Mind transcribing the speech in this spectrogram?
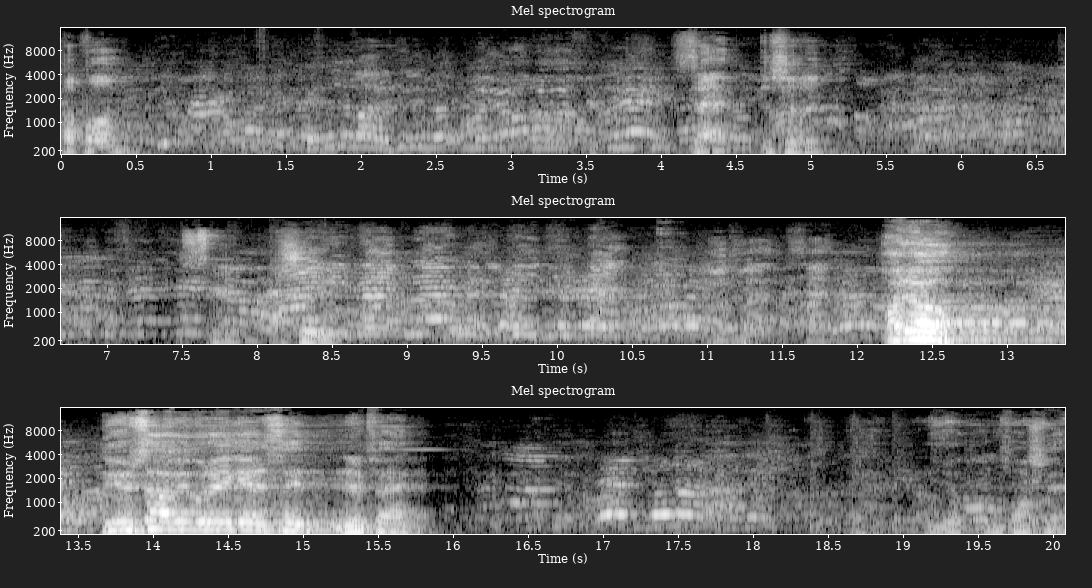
Kapo. Sen dışarı. Sen dışarı. Alo. Duyursa abi buraya gelsin lütfen. Yok onu boş ver.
